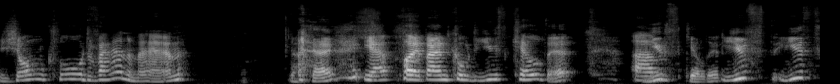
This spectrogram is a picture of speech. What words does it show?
Jean Claude Van Man. Okay. yeah, by a band called Youth Killed It. Um, Youth killed it. Youth, youth,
